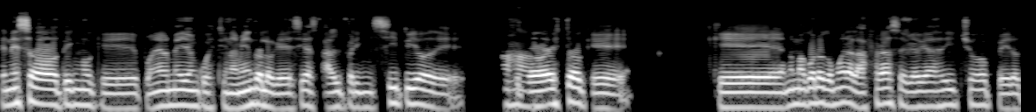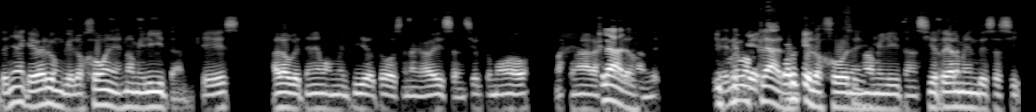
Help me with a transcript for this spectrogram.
en eso tengo que poner medio en cuestionamiento lo que decías al principio de, todo esto, que, que no me acuerdo cómo era la frase que habías dicho, pero tenía que ver con que los jóvenes no militan, que es algo que tenemos metido todos en la cabeza, en cierto modo, más que nada la gente Claro, grande. ¿Y por tenemos qué- claro. ¿Por qué los jóvenes Sí. no militan? Si realmente es así.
